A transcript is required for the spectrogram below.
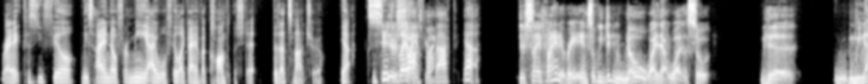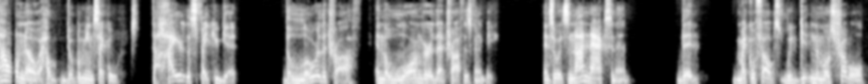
right? Because you feel, at least I know for me, I will feel like I have accomplished it. But that's not true. Yeah. Because as soon as There's you lay off, you're back. Yeah. there's science behind it, right? And so we didn't know why that was. So the we now know how dopamine cycle works. The higher the spike you get, the lower the trough and the longer that trough is going to be. And so it's not an accident that Michael Phelps would get in the most trouble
